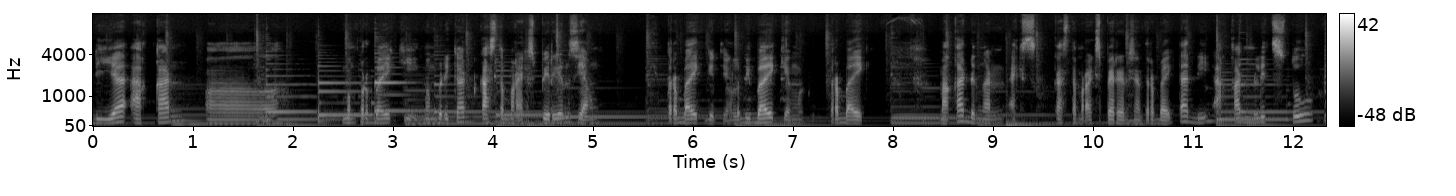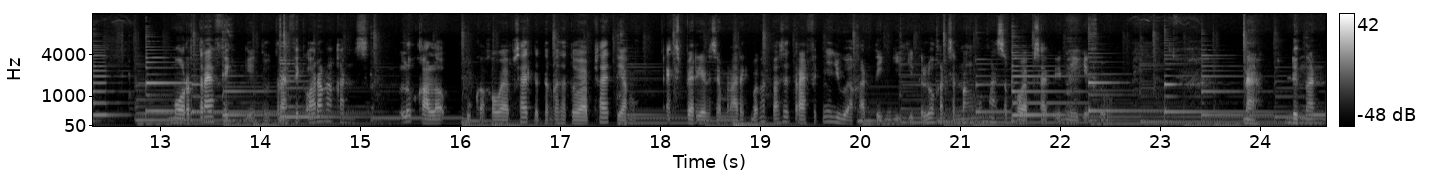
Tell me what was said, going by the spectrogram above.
dia akan uh, memperbaiki, memberikan customer experience yang terbaik gitu, yang lebih baik, yang terbaik. Maka dengan ex customer experience yang terbaik tadi akan leads to more traffic gitu. Traffic orang akan lu kalau buka ke website datang ke satu website yang experience yang menarik banget pasti trafficnya juga akan tinggi gitu. Lu akan senang oh, masuk ke website ini gitu. Nah, dengan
